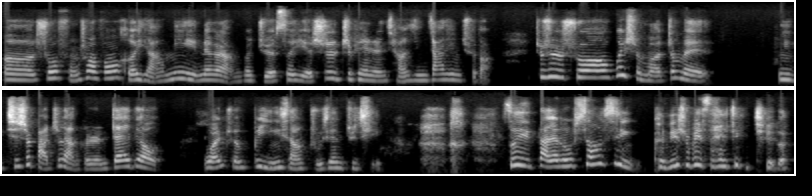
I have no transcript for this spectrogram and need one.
呃，说冯绍峰和杨幂那两个角色也是制片人强行加进去的，就是说为什么这么，你其实把这两个人摘掉，完全不影响主线剧情。所以大家都相信肯定是被塞进去的。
